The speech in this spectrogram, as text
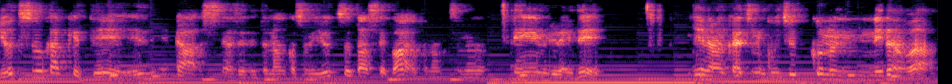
4つをかけて、えあ、すみません、えっと、なんかその4つを出せば、えっとなんかその1000円ぐらいで、で、なんかその50個の値段は、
